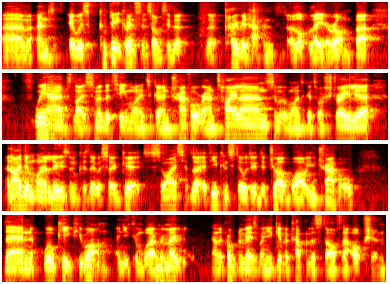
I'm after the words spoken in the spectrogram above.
Um, and it was complete coincidence, obviously, that, that COVID happened a lot later on. But we had like some of the team wanted to go and travel around Thailand, some of them wanted to go to Australia, and I didn't want to lose them because they were so good. So I said, look, if you can still do the job while you travel, then we'll keep you on and you can work mm-hmm. remotely. Now the problem is when you give a couple of staff that option,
